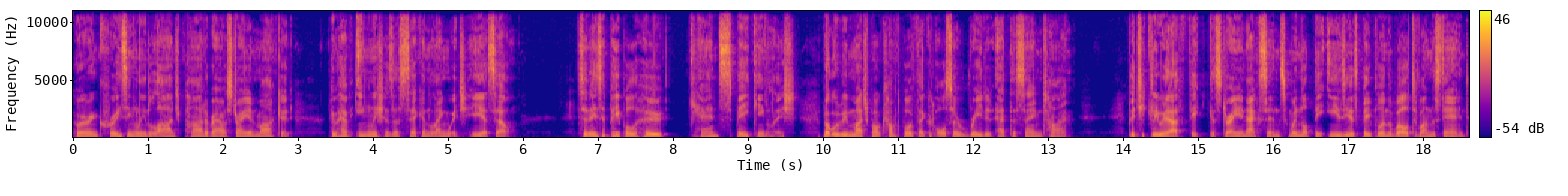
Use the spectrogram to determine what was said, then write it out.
who are increasingly large part of our Australian market who have English as a second language, ESL. So these are people who can speak English, but would be much more comfortable if they could also read it at the same time. Particularly with our thick Australian accents, we're not the easiest people in the world to understand.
